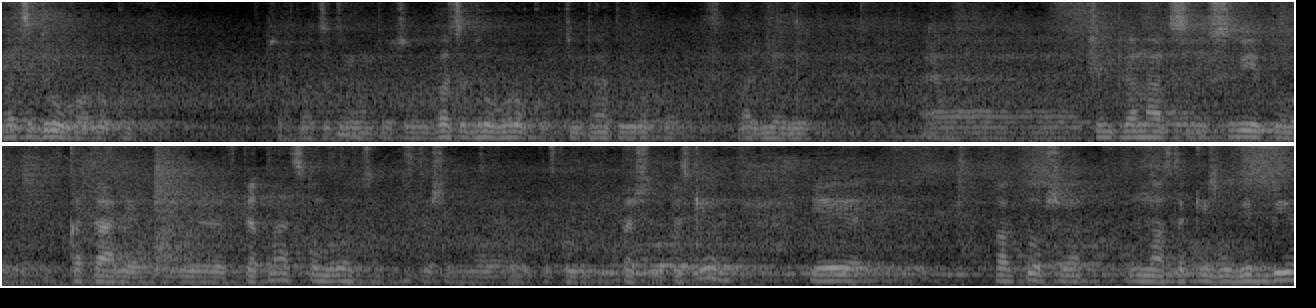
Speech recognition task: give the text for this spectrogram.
22 року. Щас, 22 почав. 22 року чемпіонат Європи в Арменії. Е, Чемпіонат світу в Катарі е, в 2015 році, те, що було перші Олімпійські ігри. І факт того, що у нас такий був відбір,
